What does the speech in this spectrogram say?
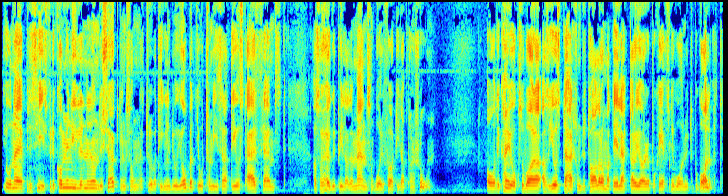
Jo, nej precis. För det kom ju nyligen en undersökning som jag tror det var tidningen Du och jobbet gjort som visar att det just är främst alltså högutbildade män som går i förtida pension. Och det kan ju också vara alltså just det här som du talar om att det är lättare att göra det på chefsnivå än ute på golvet.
